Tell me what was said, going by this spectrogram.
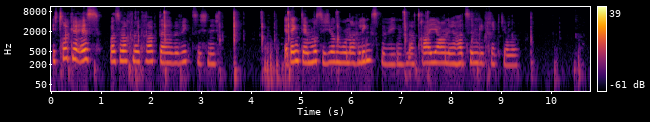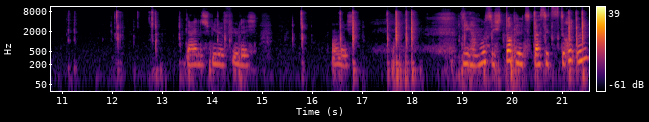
Ich drücke es. Was macht mein Charakter? Er bewegt sich nicht. Er denkt, er muss sich irgendwo nach links bewegen. Nach drei Jahren, er hat's hingekriegt, Junge. Geiles Spiel, fühle ich. Auch nicht. Digga, muss ich doppelt das jetzt drücken?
